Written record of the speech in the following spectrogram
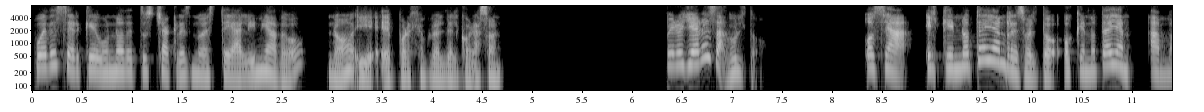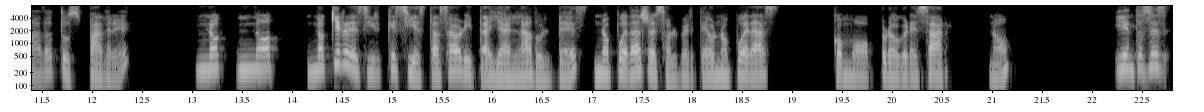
puede ser que uno de tus chakras no esté alineado, ¿no? Y, eh, por ejemplo, el del corazón. Pero ya eres adulto. O sea, el que no te hayan resuelto o que no te hayan amado tus padres, no, no, no quiere decir que si estás ahorita ya en la adultez, no puedas resolverte o no puedas como progresar, ¿no? Y entonces,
